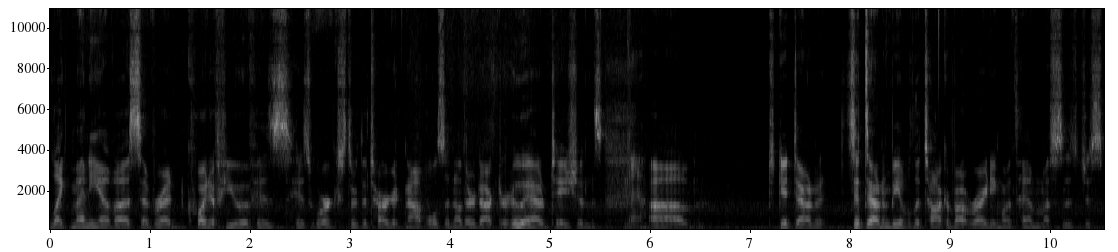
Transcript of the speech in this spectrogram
like many of us have read quite a few of his his works through the Target novels and other Doctor Who adaptations. Yeah. Um, to get down to sit down and be able to talk about writing with him must is just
